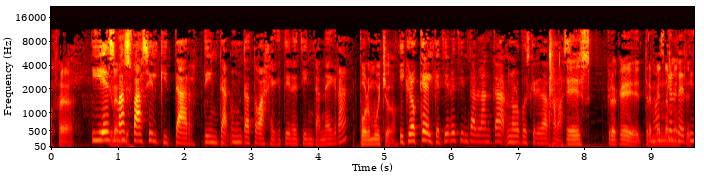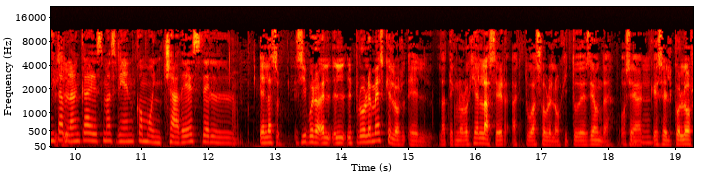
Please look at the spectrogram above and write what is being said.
rosa. Y es grande. más fácil quitar tinta, un tatuaje que tiene tinta negra. Por mucho. Y creo que el que tiene tinta blanca no lo puedes quitar jamás. Es, creo que No, es que tremendamente el de tinta difícil. blanca es más bien como hinchadez del... El sí, bueno, el, el- el problema es que los- la tecnología láser actúa sobre longitudes de onda, o sea, que es el color.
